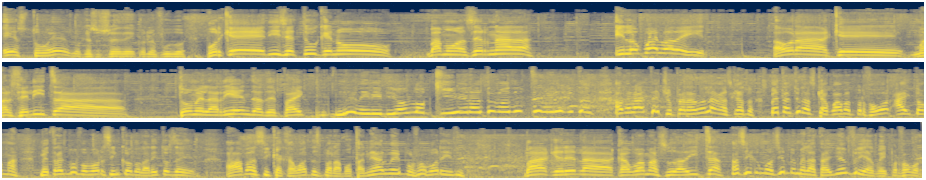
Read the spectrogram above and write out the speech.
Esto es lo que sucede con el fútbol. ¿Por qué dices tú que no vamos a hacer nada? Y lo vuelvo a decir. Ahora que Marcelita tome la rienda del país. Ni, Dios lo quiera. Adelante, chupera, no le hagas caso. Métate unas caguamas, por favor. Ay, toma, me traes, por favor, cinco dolaritos de habas y cacahuates para botanear, güey, por favor. Y... ¿Va a querer la caguama sudadita? Así como siempre me la traes bien frías, güey, por favor.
